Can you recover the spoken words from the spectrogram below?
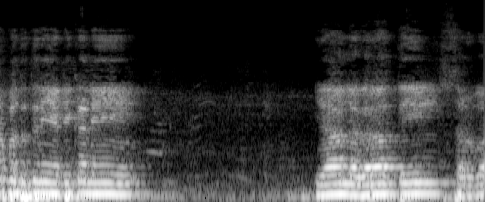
अशा पद्धतीने या ठिकाणी या नगरातील सर्व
